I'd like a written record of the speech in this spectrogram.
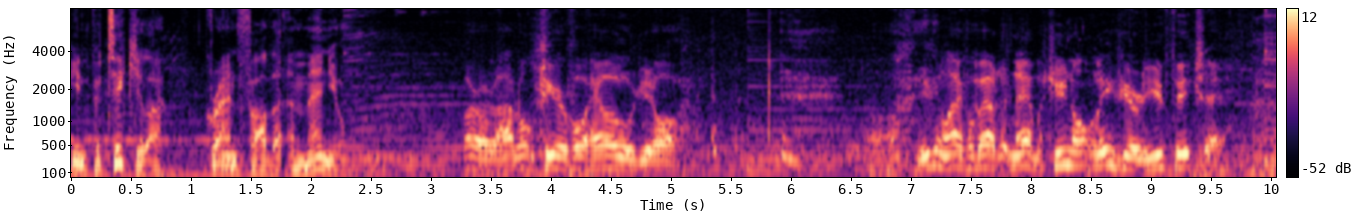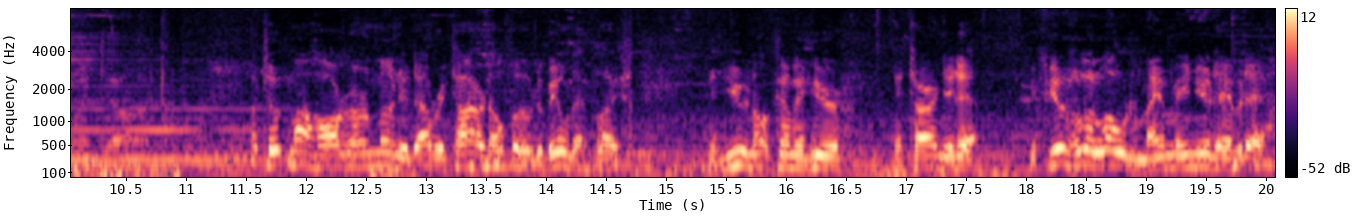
In particular, grandfather Emmanuel. All right, I don't care what, how old you are. Uh, you can laugh about it now, but you don't leave here till you fix that. Oh my God. I took my hard-earned money that I retired off of to build that place, and you're not coming here and tearing it up. If you was a little older, man, me and you'd have it out.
